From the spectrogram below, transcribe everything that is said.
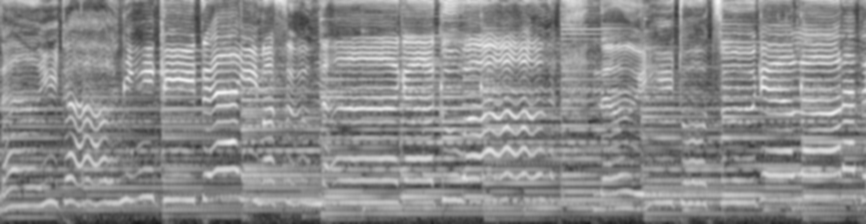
泣いたに来ています長くはないと告げられて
